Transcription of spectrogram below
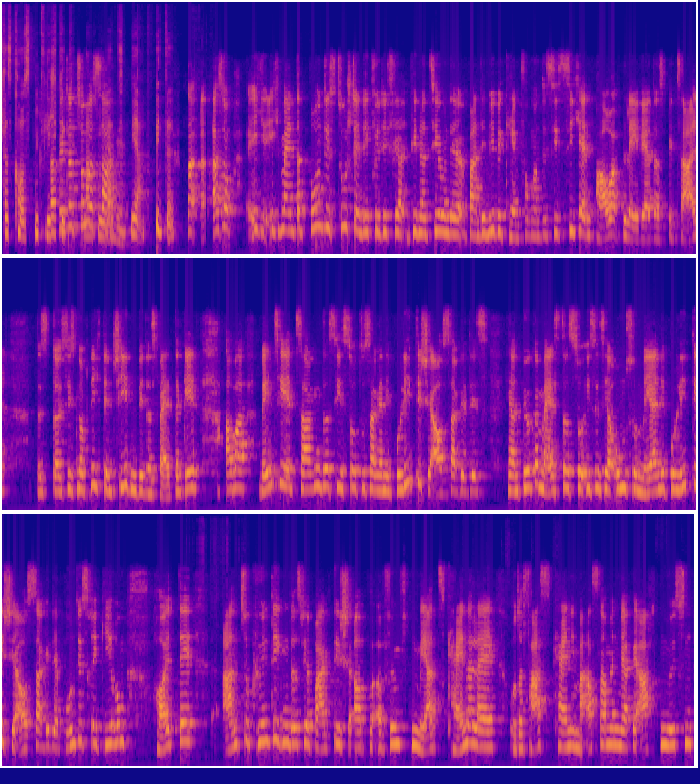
das kostenpflichtig Darf ich dazu was sagen? Wird. Ja, bitte. Also ich, ich meine, der Bund ist zuständig für die Finanzierung der Pandemiebekämpfung und es ist sicher ein Powerplay, wer das bezahlt. Das, das ist noch nicht entschieden, wie das weitergeht. Aber wenn Sie jetzt sagen, das ist sozusagen eine politische Aussage des Herrn Bürgermeisters, so ist es ja umso mehr eine politische Aussage der Bundesregierung, heute anzukündigen, dass wir praktisch ab 5. März keinerlei oder fast keine Maßnahmen mehr beachten müssen,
